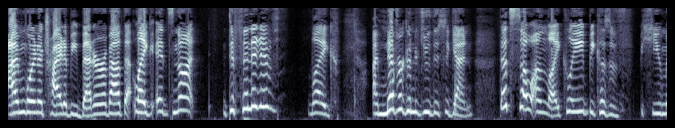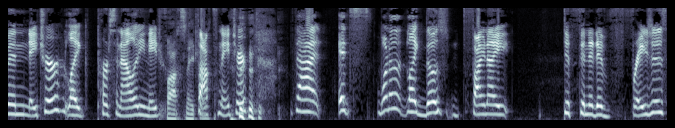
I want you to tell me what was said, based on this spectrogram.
I'm going to try to be better about that. Like it's not definitive like I'm never going to do this again. That's so unlikely because of human nature, like personality nature, Fox nature. fox nature, that it's one of the, like those finite definitive phrases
